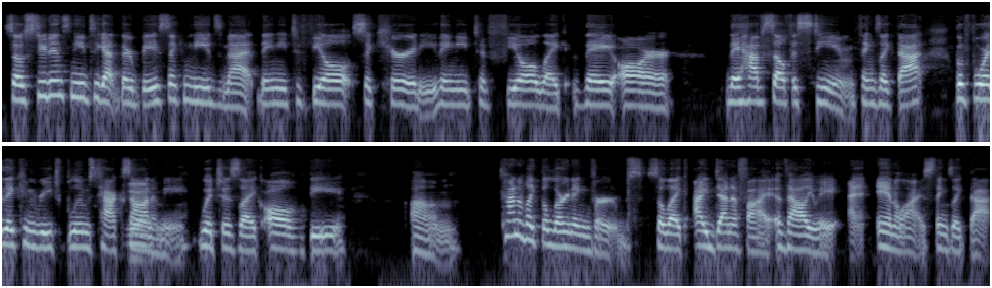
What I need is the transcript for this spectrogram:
So students need to get their basic needs met. They need to feel security. They need to feel like they are they have self-esteem, things like that before they can reach Bloom's taxonomy, yeah. which is like all of the um kind of like the learning verbs. So like identify, evaluate, analyze, things like that.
